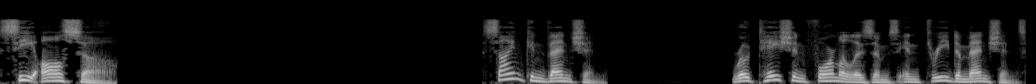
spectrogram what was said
See also Sign convention Rotation formalisms in three dimensions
